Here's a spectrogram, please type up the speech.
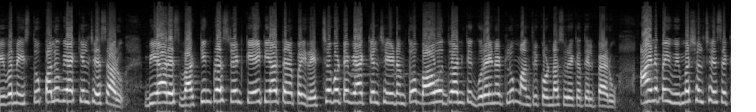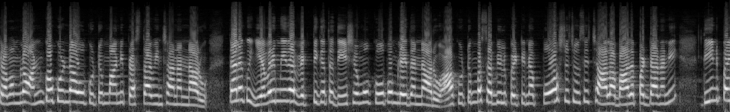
వివరణ ఇస్తూ పలు వ్యాఖ్యలు చేశారు. బీఆర్ఎస్ వర్కింగ్ ప్రెసిడెంట్ కేటీఆర్ తనపై రెచ్చగొట్టే వ్యాఖ్యలు చేయడంతో భావోద్వానికి గురైనట్లు మంత్రి కొండా సురేఖ తెలిపారు. ఆయనపై విమర్శలు చేసే క్రమంలో అనుకోకుండా ఓ కుటుంబాన్ని ప్రస్తావించానన్నారు. తనకు ఎవరి మీద వ్యక్తిగత దేశము కోపం లేదన్నారు. ఆ కుటుంబ సభ్యులు పెట్టిన పోస్ట్ చూసి చాలా బాధపడ్డానని దీనిపై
